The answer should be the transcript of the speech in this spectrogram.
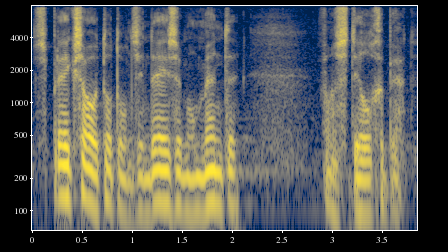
Spreek zo tot ons in deze momenten van stil gebed.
